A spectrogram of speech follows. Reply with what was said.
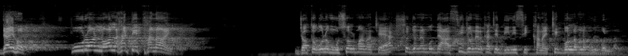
যাই হোক, পুরো নলহাটি থানায় যতগুলো মুসলমান আছে, একশো জনের মধ্যে আশি জনের কাছে দিনী শিক্ষা নাই। ঠিক বললাম না ভুল বললাম?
